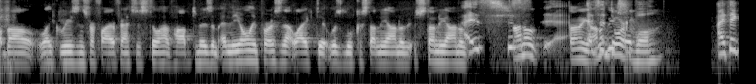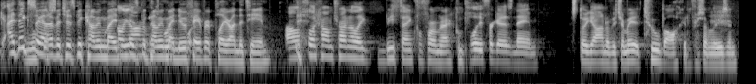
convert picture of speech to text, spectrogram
about like reasons for Fire fans to still have optimism, and the only person that liked it was Luka Stojanovic. Stojanovic. It's just Stano- it's adorable. I think I think Lucas- Stojanovic is becoming my is becoming my new favorite player on the team. I also like how I'm trying to like be thankful for him, and I completely forget his name. Stojanovic. I made it too Balkan for some reason.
